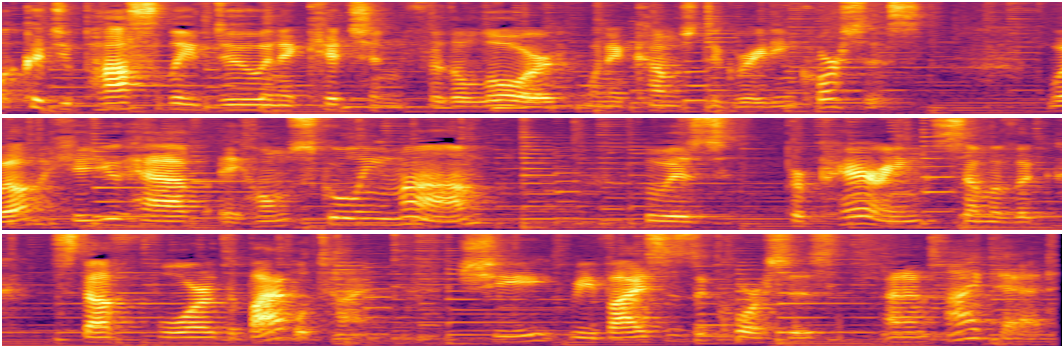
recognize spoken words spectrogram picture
What could you possibly do in a kitchen for the Lord when it comes to grading courses? Well, here you have a homeschooling mom who is preparing some of the stuff for the Bible time. She revises the courses on an iPad.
